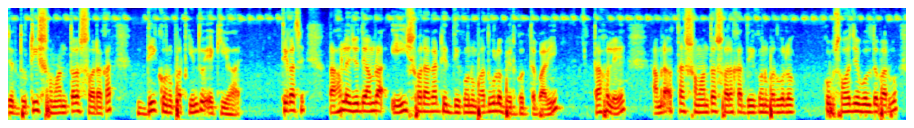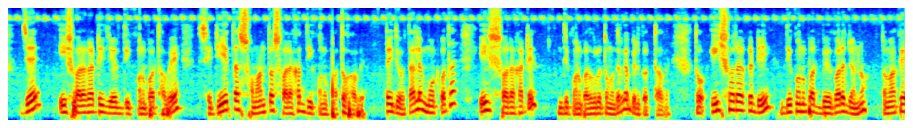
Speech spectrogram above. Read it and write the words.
যে দুটি সমান্তরাল স্বরেখার দিক অনুপাত কিন্তু একই হয়। ঠিক আছে? তাহলে যদি আমরা এই স্বরেখাটির দিক অনুপাতগুলো বের করতে পারি, তাহলে আমরা তার সমান্তর স্বরেখার দিক অনুপাতগুলো খুব সহজেই বলতে পারব যে এই স্বরেখাটি যে দিক অনুপাত হবে সেটি তার সমান্তর স্বরেখার দিক অনুপাতও হবে। তাই তো? তাহলে মোট কথা এই স্বরেখাটির দিক অনুপাতগুলো তোমাদেরকে বের করতে হবে। তো এই স্বরেখাটি দিক অনুপাত বের করার জন্য তোমাকে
